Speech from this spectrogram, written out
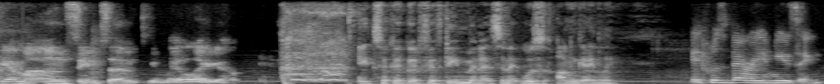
get my unseen servant to give me a leg up. It took a good fifteen minutes, and it was ungainly. It was very amusing.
